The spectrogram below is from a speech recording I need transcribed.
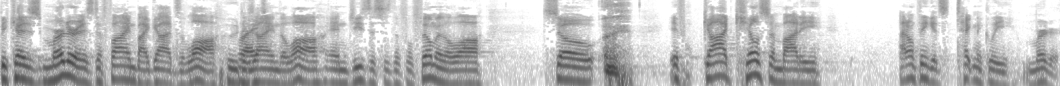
Because murder is defined by God's law, who Right. designed the law, and Jesus is the fulfillment of the law. So, if God kills somebody, I don't think it's technically murder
